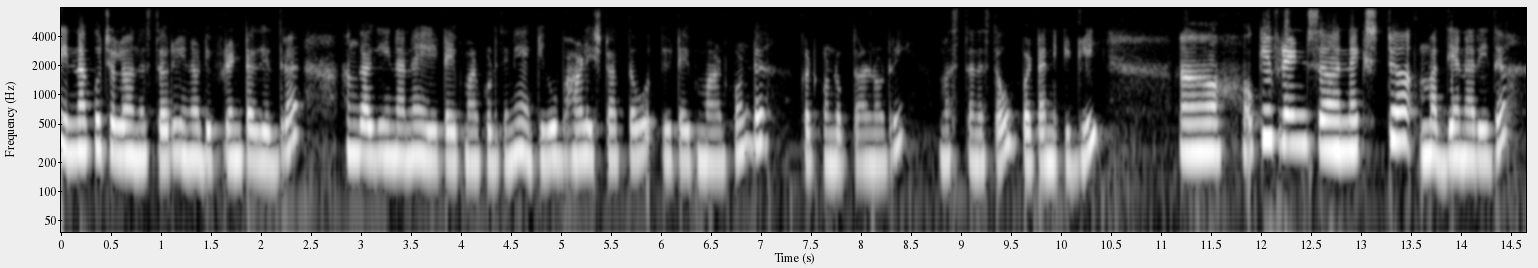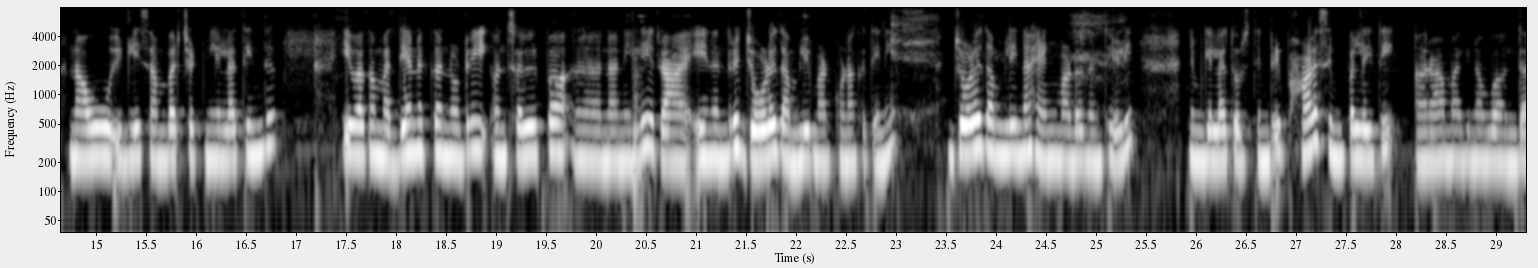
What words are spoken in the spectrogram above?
ತಿನ್ನೋಕ್ಕೂ ಚಲೋ ಅನ್ನಿಸ್ತಾವ್ರಿ, ಏನೋ ಡಿಫ್ರೆಂಟಾಗಿದ್ರೆ ಹಾಗಾಗಿ ನಾನು ಈ ಟೈಪ್ ಮಾಡ್ಕೊಡ್ತೀನಿ. ಅಕ್ಕಿಗೂ ಭಾಳ ಇಷ್ಟ ಆಗ್ತಾವೆ, ಈ ಟೈಪ್ ಮಾಡ್ಕೊಂಡು ಕಟ್ಕೊಂಡು ಹೋಗ್ತಾಳೆ ನೋಡ್ರಿ. ಮಸ್ತ್ ಅನ್ನಿಸ್ತಾವೆ button idli. Okay friends next ಮಧ್ಯಾಹ್ನ ರೀ ಇದು. ನಾವು ಇಡ್ಲಿ, ಸಾಂಬಾರು, ಚಟ್ನಿ ಎಲ್ಲ ತಿಂದು ಇವಾಗ ಮಧ್ಯಾಹ್ನಕ್ಕೆ ನೋಡ್ರಿ ಒಂದು ಸ್ವಲ್ಪ ನಾನಿಲ್ಲಿ ರಾ, ಏನಂದರೆ ಜೋಳದ ಅಂಬ್ಲಿ ಮಾಡ್ಕೊಳಕತ್ತೀನಿ ಜೋಳದ ಅಂಬ್ಲಿನ ಹೆಂಗೆ ಮಾಡೋದು ಅಂಥೇಳಿ ನಿಮಗೆಲ್ಲ ತೋರಿಸ್ತೀನಿ ರೀ. ಭಾಳ ಸಿಂಪಲ್ ಐತಿ. ಆರಾಮಾಗಿ ನಾವು ಒಂದು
